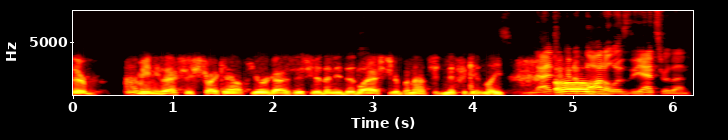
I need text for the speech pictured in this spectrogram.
They're, I mean, he's actually striking out fewer guys this year than he did last year, but not significantly. Magic in a Um, bottle is the answer. Then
